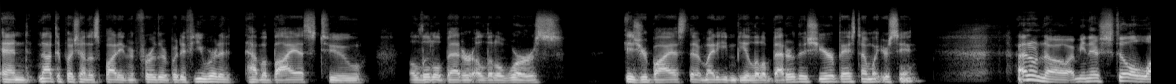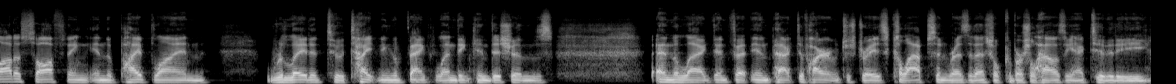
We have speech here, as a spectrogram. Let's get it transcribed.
And not to put you on the spot even further, but if you were to have a bias to a little better, a little worse, is your bias that it might even be a little better this year based on what you're seeing? I don't know. I mean, there's still a lot of softening in the pipeline related to tightening of bank lending conditions and the lagged inf- impact of higher interest rates, collapse in residential commercial housing activity,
